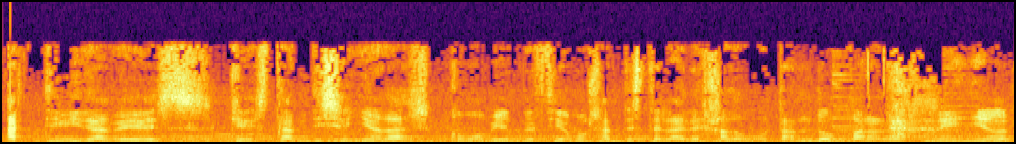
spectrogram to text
actividades que están diseñadas, como bien decíamos antes, te la he dejado votando para los niños,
